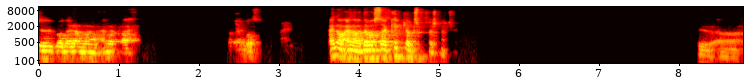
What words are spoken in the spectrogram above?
to go there and, uh, and. That was- I know, I know. There was a Keycloak question actually. Uh,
